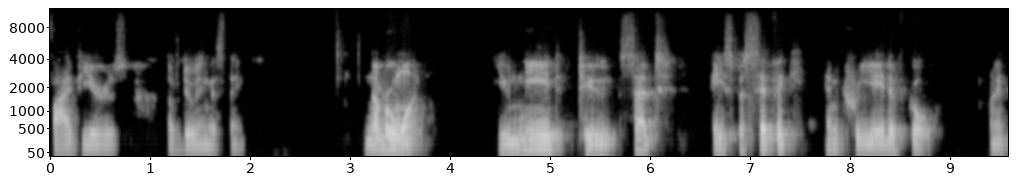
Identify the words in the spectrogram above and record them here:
five years of doing this thing. Number one, you need to set a specific and creative goal, right?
